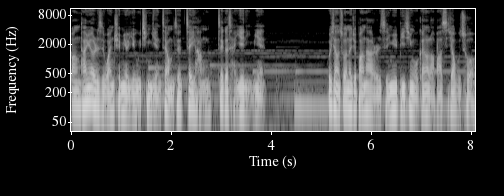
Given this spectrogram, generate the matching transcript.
帮他，因为儿子完全没有业务经验，在我们这这一行这个产业里面，我想说那就帮他儿子，因为毕竟我跟他老爸私交不错，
